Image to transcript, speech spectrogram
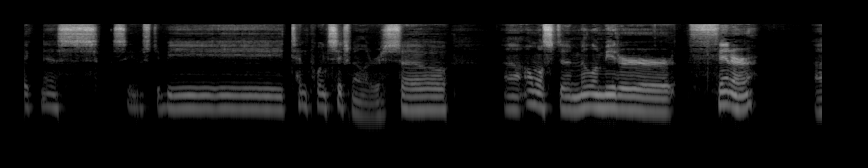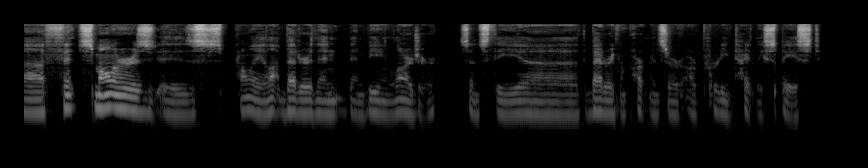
thickness seems to be 10.6 millimeters. So uh, almost a millimeter thinner. Uh, smaller is, is probably a lot better than, than being larger, since the uh, the battery compartments are, are pretty tightly spaced.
